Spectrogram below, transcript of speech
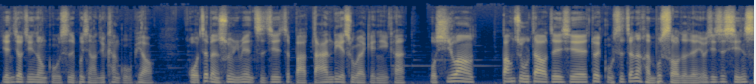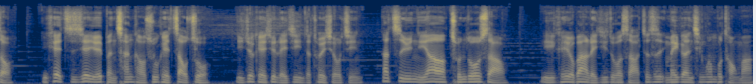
研究金融股市，不想要去看股票，我这本书里面直接就把答案列出来给你看。我希望帮助到这些对股市真的很不熟的人，尤其是新手，你可以直接有一本参考书可以照做，你就可以去累积你的退休金。那至于你要存多少？你可以有办法累积多少？就是每个人情况不同吗？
